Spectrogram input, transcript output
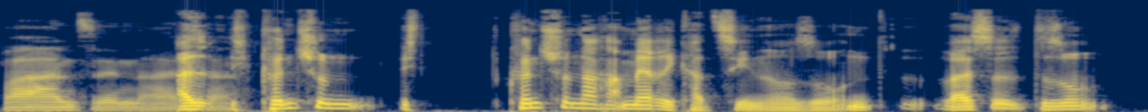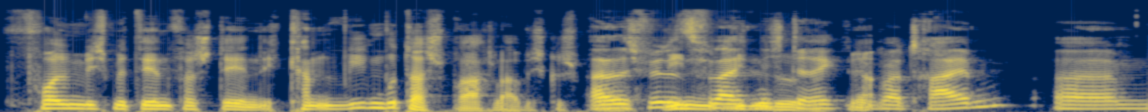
Wahnsinn, Alter. Also ich könnte schon, ich könnte schon nach Amerika ziehen oder so und weißt du, so voll mich mit denen verstehen. Ich kann wie Muttersprachler habe ich gesprochen. Also ich würde es vielleicht nicht direkt ja. übertreiben. Ähm,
